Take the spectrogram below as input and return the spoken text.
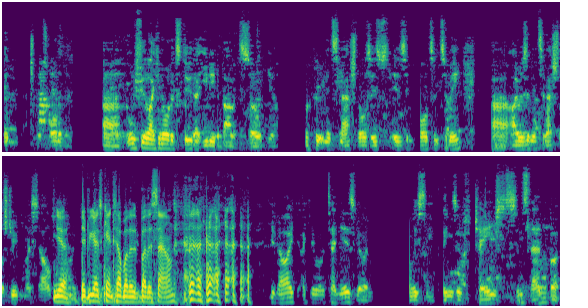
in the national tournament. Uh, we feel like in order to do that, you need a balance. So, you know, recruiting internationals is, is important to me. Uh, I was an international student myself. Yeah, if you guys can't tell by the by the sound. you know, I, I, came over ten years ago, and obviously things have changed since then. But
